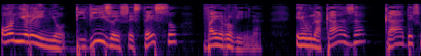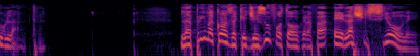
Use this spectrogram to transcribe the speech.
Ogni regno diviso in se stesso va in rovina e una casa cade sull'altra. La prima cosa che Gesù fotografa è la scissione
